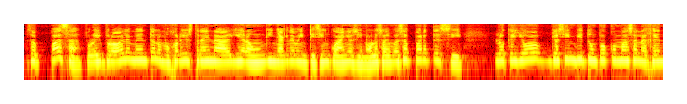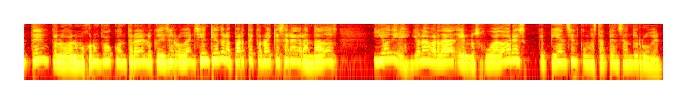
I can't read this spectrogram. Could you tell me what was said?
O sea, pasa, y probablemente a lo mejor ellos traen a alguien, a un Guiñac de 25 años y no lo sabemos. Esa parte sí, lo que yo, yo sí invito un poco más a la gente, que lo, a lo mejor un poco contrario a lo que dice Rubén, sí entiendo la parte que no hay que ser agrandados. Y yo diré, yo la verdad, eh, los jugadores que piensen como está pensando Rubén,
